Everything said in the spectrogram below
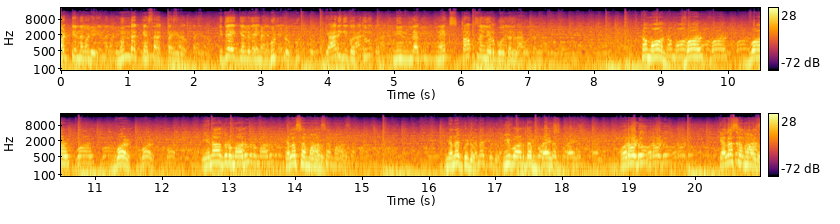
ಒಟ್ಟಿನಲ್ಲಿ ಮುಂದಕ್ಕೆ ಸಾಕ್ತಾ ಇರು. ಇದೇ ಗೆಲುವಿನ ಗುಟ್ಟು. ಯಾರಿಗೆ ಗೊತ್ತು? ನೀನ್ ನೆಕ್ಸ್ಟ್ ಸ್ಟಾಪ್ನಲ್ಲಿ ಇರ್ಬೋದಲ್ಲ come on work work work ಏನಾದರೂ ಮಾಡು ಕೆಲಸ ಮಾಡು. ನೆನಪಿಡು ಈ ವಾರ್ ದ ಬೆಸ್ಟ್ ಹೊರಡು ಕೆಲಸ ಮಾಡು.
